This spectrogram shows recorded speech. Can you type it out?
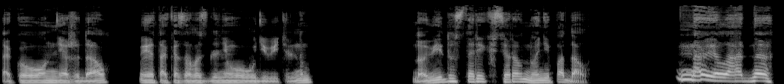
Такого он не ожидал, и это оказалось для него удивительным. Но виду старик все равно не подал. «Ну и ладно,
